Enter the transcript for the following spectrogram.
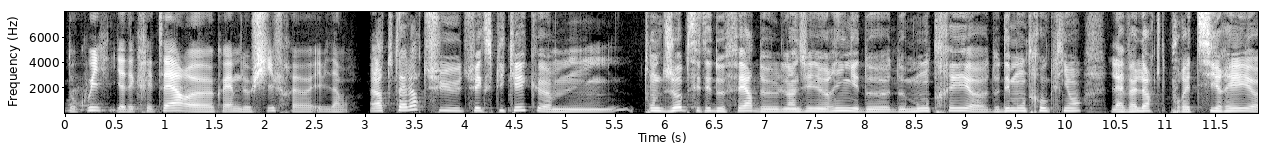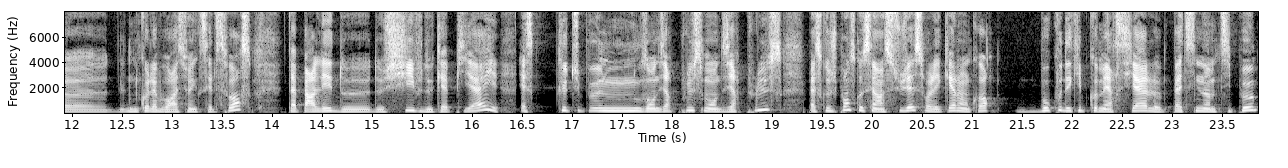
Donc oui, il y a des critères euh, quand même de chiffres euh, évidemment. Alors tout à l'heure, tu, tu expliquais que hum, ton job, c'était de faire de l'engineering et de, de montrer, euh, de démontrer au client la valeur qu'il pourrait tirer d'une collaboration avec Salesforce. Tu as parlé de, de chiffres, de KPI. Est-ce que tu peux nous en dire plus, m'en dire plus? Parce que je pense que c'est un sujet sur lequel encore beaucoup d'équipes commerciales patinent un petit peu.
